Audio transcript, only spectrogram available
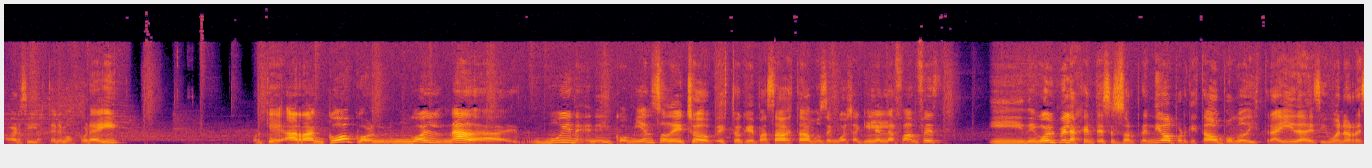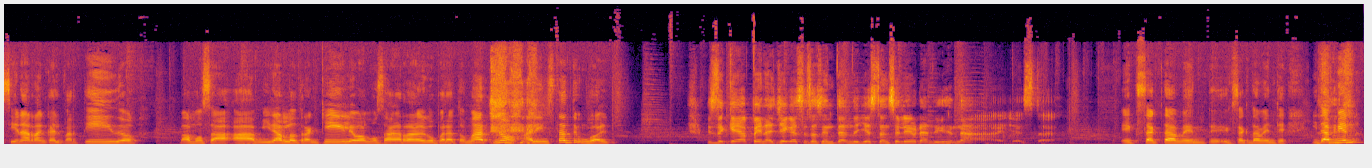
A ver si los tenemos por ahí porque arrancó con un gol, nada, muy en, el comienzo, de hecho, esto que pasaba, estábamos en Guayaquil en la FanFest y de golpe la gente se sorprendió porque estaba un poco distraída, decís, bueno, recién arranca el partido, vamos a, mirarlo tranquilo, vamos a agarrar algo para tomar. No, al instante un gol. Desde que apenas llegas, se está sentando, ya están celebrando y dicen, nada, ya está. Exactamente, exactamente. Y también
